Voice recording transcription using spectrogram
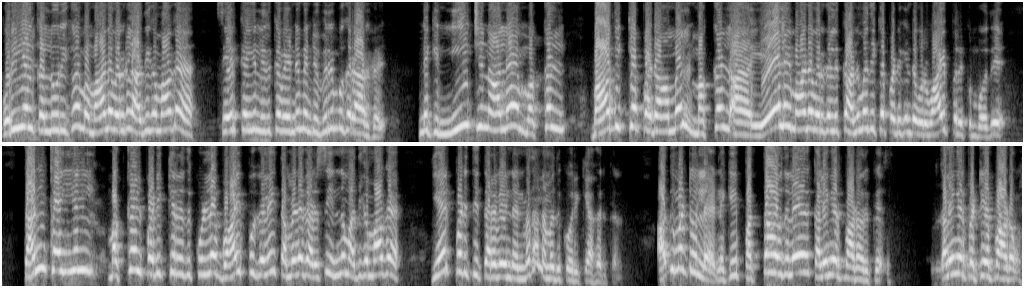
பொறியியல் கல்லூரிக்கும் இப்ப மாணவர்கள் அதிகமாக சேர்க்கையில் இருக்க வேண்டும் என்று விரும்புகிறார்கள். இன்னைக்கு நீட்டினால மக்கள் பாதிக்கப்படாமல் மக்கள் ஏழை மாணவர்களுக்கு அனுமதிக்கப்படுகின்ற ஒரு வாய்ப்பு இருக்கும்போது தன் கையில் மக்கள் படிக்கிறதுக்குள்ள வாய்ப்புகளை தமிழக அரசு இன்னும் அதிகமாக ஏற்படுத்தி தர வேண்டும் என்பதுதான் நமது கோரிக்கையாக இருக்கிறது. அது மட்டும் இல்ல இன்னைக்கு பத்தாவதுல கலைஞர் பாடம் இருக்கு. கலைஞர் பற்றிய பாடம்.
